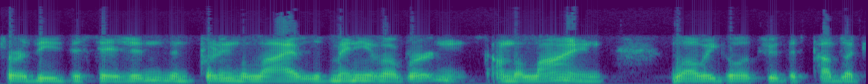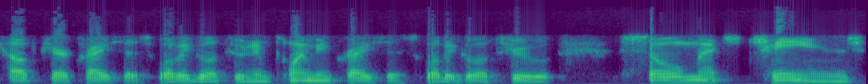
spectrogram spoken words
for these decisions and putting the lives of many of Albertans on the line while we go through this public health care crisis, while we go through an employment crisis, while we go through so much change.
